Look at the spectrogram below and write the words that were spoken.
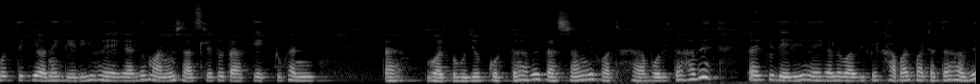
করতে গিয়ে অনেক দেরি হয়ে গেল। মানুষ আসলে তো তাকে একটুখানি তার গল্প গুজব করতে হবে, তার সঙ্গে কথা বলতে হবে। তাই একটু দেরি হয়ে গেল বাবিকে খাবার পাঠাতে হবে।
